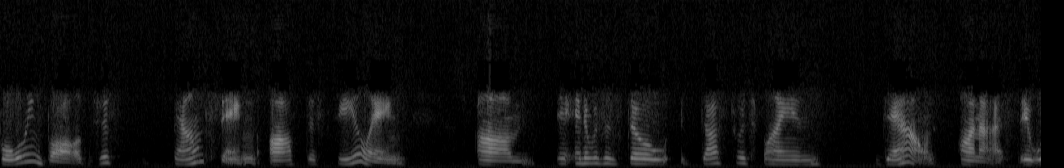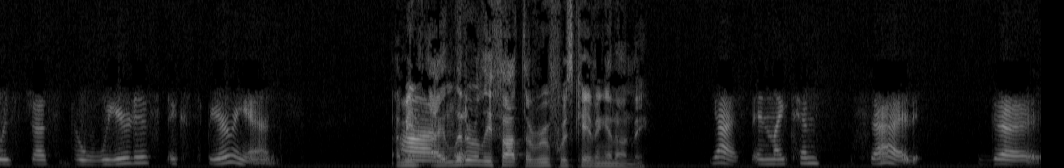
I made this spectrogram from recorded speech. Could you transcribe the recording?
bowling ball just bouncing off the ceiling. Um, and it was as though dust was flying down on us. It was just the weirdest experience. I mean, I Um, it- literally thought the roof was caving in on me. Yes, and like Tim said, the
